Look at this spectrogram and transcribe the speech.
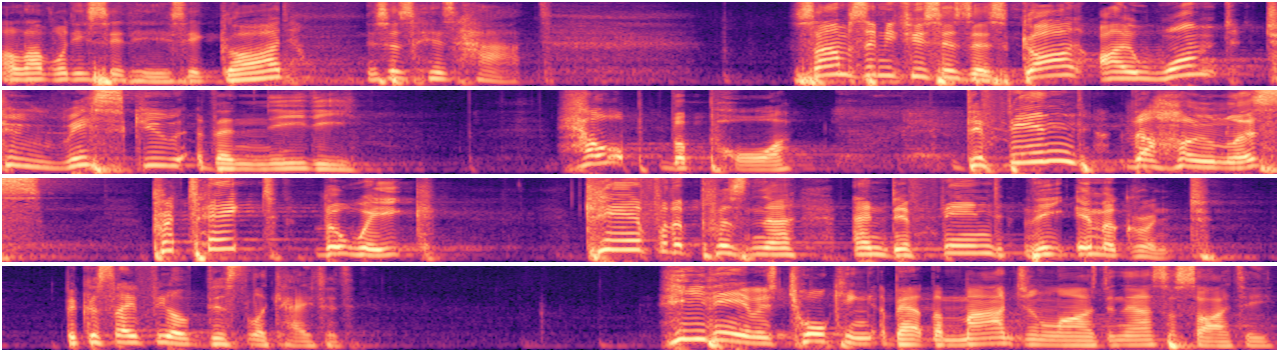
I love what he said here. He said, God, this is his heart. Psalm 72 says this God, I want to rescue the needy help the poor, defend the homeless, protect the weak, care for the prisoner, and defend the immigrant because they feel dislocated. He there is talking about the marginalized in our society,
